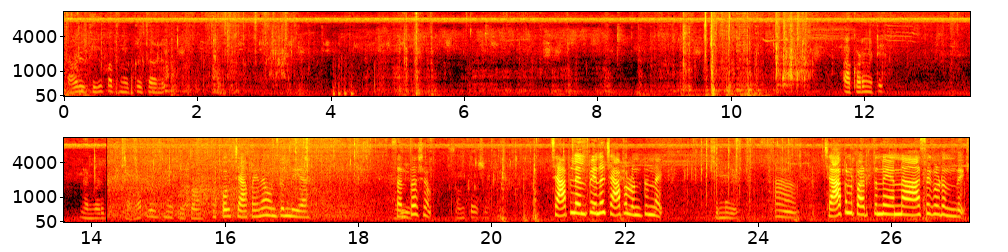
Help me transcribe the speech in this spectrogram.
తాడులు తెగిపోతున్నాయి ఎక్కువ తాళ్ళు. ఆ కొడం పెట్టి ఒక్కొక్క చేప అయినా ఉంటుంది. సంతోషం. సంతోషం. చేపలు వెళ్ళిపోయినా చేపలు ఉంటున్నాయి. చిన్నవి. చేపలు పడుతున్నాయి అన్న ఆశ కూడా ఉంది.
